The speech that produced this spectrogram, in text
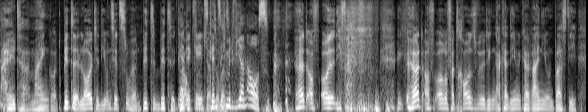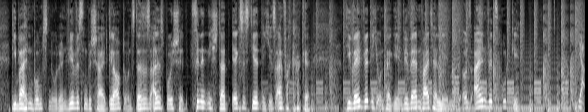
Alter, mein Gott. Bitte, Leute, die uns jetzt zuhören, bitte, bitte, ja, glaubt der nicht Gates kennt sowas. sich mit Viren aus. Hört auf eure, die, hört auf eure vertrauenswürdigen Akademiker Reini und Basti. Die beiden Bumsnudeln. Wir wissen Bescheid. Glaubt uns. Das ist alles Bullshit. Findet nicht statt. Existiert nicht. Ist einfach Kacke. Die Welt wird nicht untergehen. Wir werden weiterleben. Uns allen wird's gut gehen. Ja.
